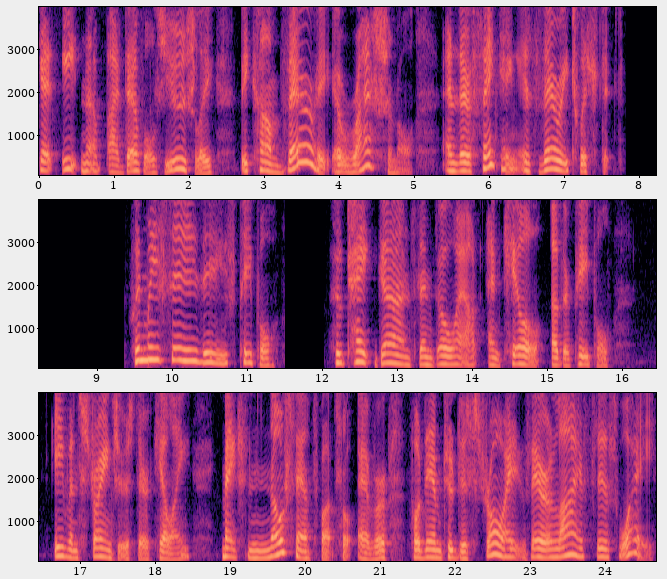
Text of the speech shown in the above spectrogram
get eaten up by devils usually become very irrational and their thinking is very twisted. When we see these people who take guns and go out and kill other people, even strangers they're killing, makes no sense whatsoever for them to destroy their life this way.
